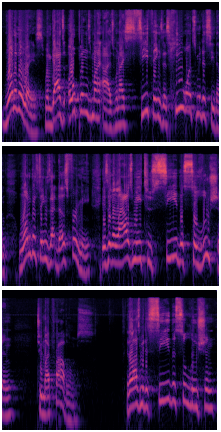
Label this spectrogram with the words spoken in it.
one of the ways, when God opens my eyes, when I see things as He wants me to see them, one of the things that does for me is it allows me to see the solution to my problems. It allows me to see the solution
